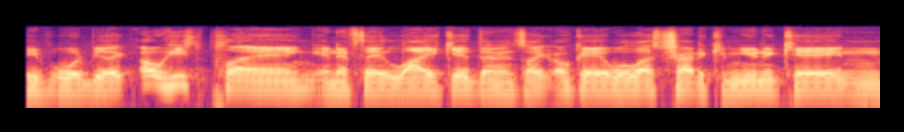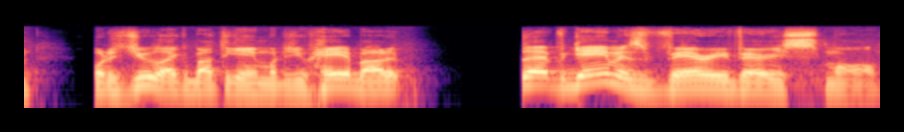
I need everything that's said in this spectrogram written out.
people would be like, oh, he's playing, and if they like it, then it's like, okay, well, let's try to communicate. And what did you like about the game? What did you hate about it? That game is very very small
